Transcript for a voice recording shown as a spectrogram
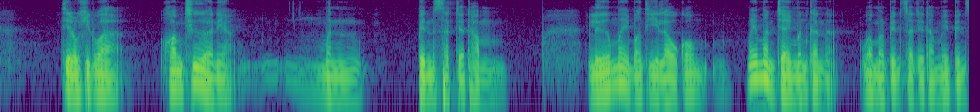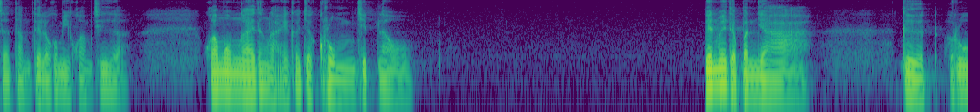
ๆ ที่เราคิดว่าความเชื่อเนี่ย มันเป็นสัจธรรม หรือไม่บางทีเราก็ไม่มั่นใจเหมือนกันนะว่ามันเป็นสัจธรรมไม่เป็นสัจธรรม แต่เราก็มีความเชื่อ ความงมงายทั้งหลายก็จะคลุมจิตเราเป็นไว้แต่ปัญญา เกิดรู้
